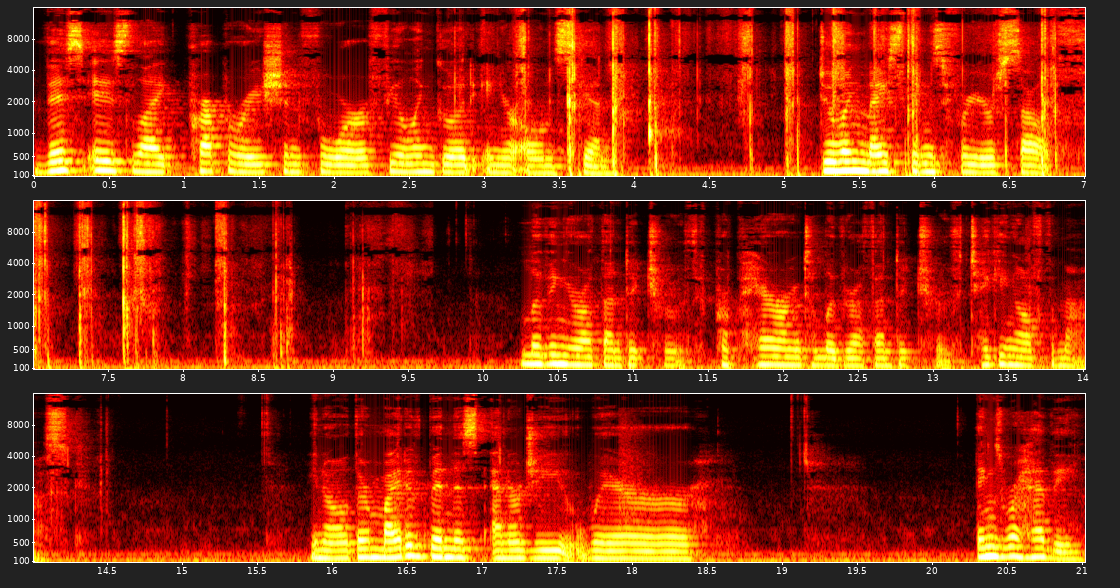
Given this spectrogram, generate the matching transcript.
This is like preparation for feeling good in your own skin. Doing nice things for yourself. Living your authentic truth. Preparing to live your authentic truth. Taking off the mask. You know, there might have been this energy where things were heavy,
